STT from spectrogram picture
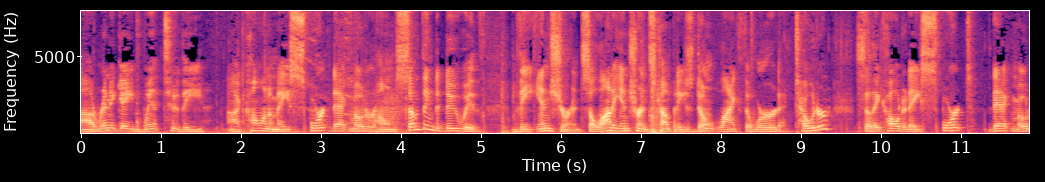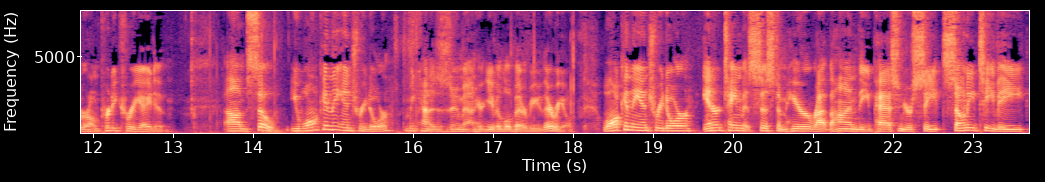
uh, Renegade went to the uh, calling them a sport deck motorhome, something to do with the insurance. A lot of insurance companies don't like the word toter, so they called it a sport deck motorhome. Pretty creative. Um, so you walk in the entry door. Let me kind of zoom out here, give you a little better view. There we go. Walk in the entry door. Entertainment system here, right behind the passenger seat. Sony TV,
